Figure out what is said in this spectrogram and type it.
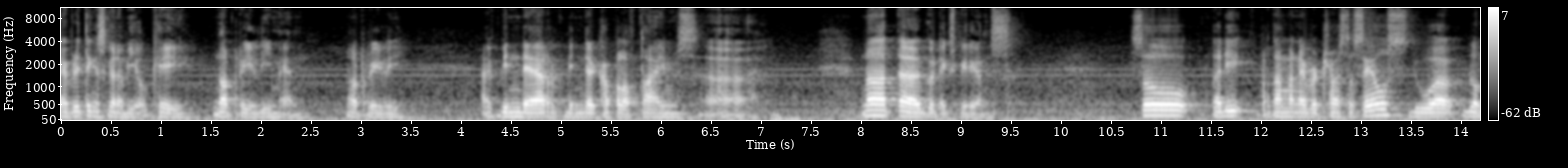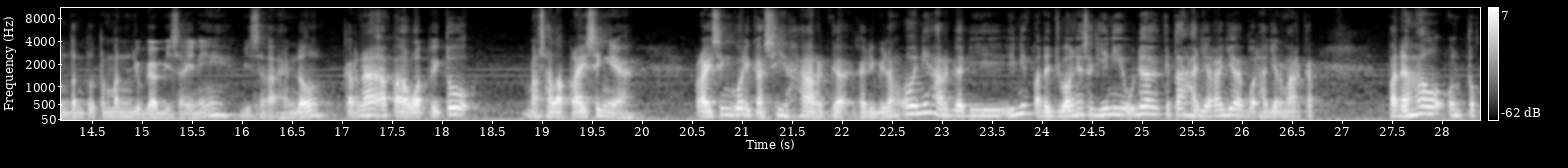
everything is gonna be okay. Not really man. Not really. I've been there been there couple of times uh, not a good experience So tadi pertama never trust the sales, dua belum tentu teman juga bisa ini bisa handle. Karena apa? Waktu itu masalah pricing ya. Pricing gue dikasih harga kayak dibilang oh ini harga di ini pada jualnya segini udah kita hajar aja buat hajar market. Padahal untuk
